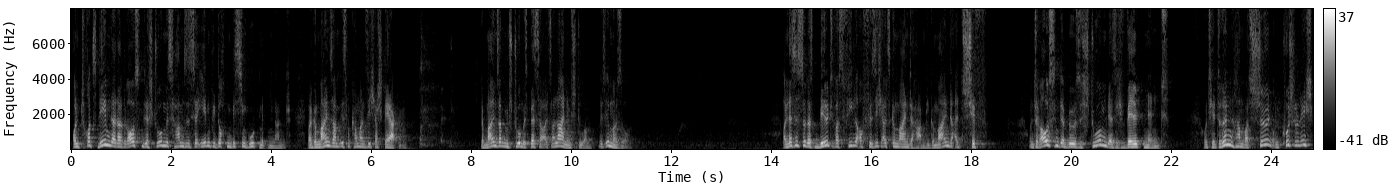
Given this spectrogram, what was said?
Und trotzdem da da draußen der Sturm ist, haben sie es ja irgendwie doch ein bisschen gut miteinander. Weil gemeinsam ist, kann man sich ja stärken. Gemeinsam im Sturm ist besser als allein im Sturm. Ist immer so. Und das ist so das Bild, was viele auch für sich als Gemeinde haben. Die Gemeinde als Schiff. Und draußen der böse Sturm, der sich Welt nennt. Und hier drin haben wir es schön und kuschelig.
